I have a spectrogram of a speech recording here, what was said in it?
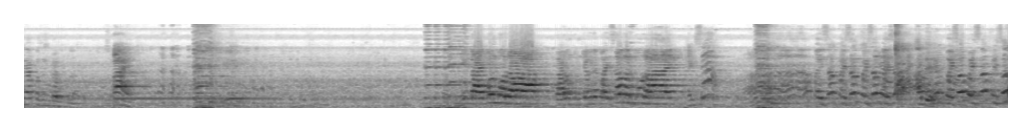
नाही पसंत करत तुला काय? मी काय पण बोला कारण तुमच्याकडे पैसा भरपूर आहे. पैसा? हा, हा, पैसा पैसा पैसा पैसा. पैसा पैसा पैसा.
